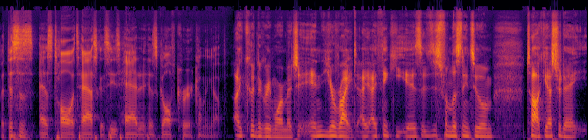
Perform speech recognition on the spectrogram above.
but this is as tall a task as he's had in his golf career coming up. I couldn't agree more, Mitch. And you're right. I, I think he is. Just from listening to him talk yesterday,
